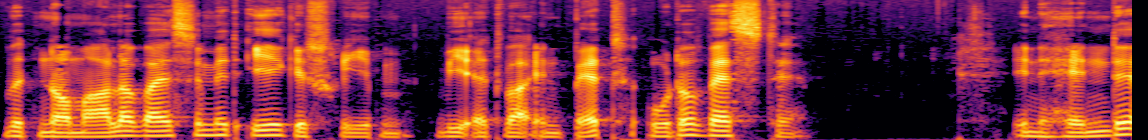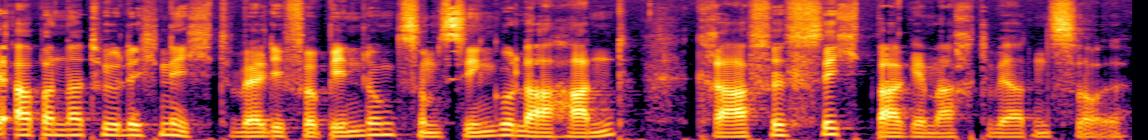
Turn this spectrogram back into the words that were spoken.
wird normalerweise mit e geschrieben, wie etwa in Bett oder Weste. In Hände aber natürlich nicht, weil die Verbindung zum Singular Hand grafisch sichtbar gemacht werden soll.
